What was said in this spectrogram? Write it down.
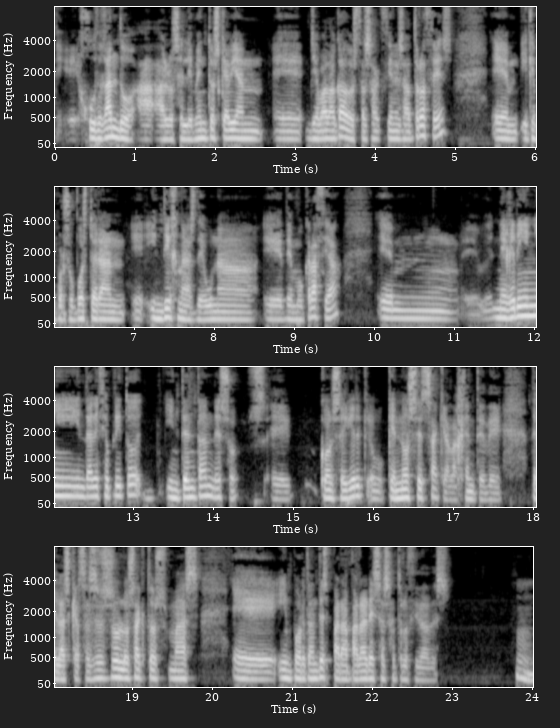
eh, juzgando a, los elementos que habían eh, llevado a cabo estas acciones atroces y que por supuesto eran indignas de una democracia, em, Negrín y Dalicio Prito intentan eso, conseguir que, no se saque a la gente de, las casas. Esos son los actos más importantes para parar esas atrocidades. Hmm.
